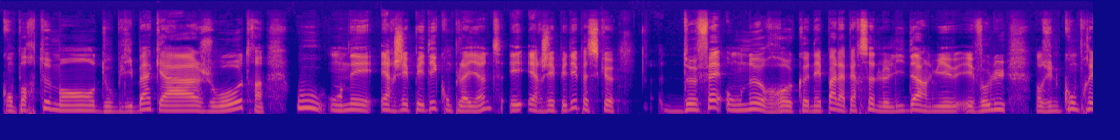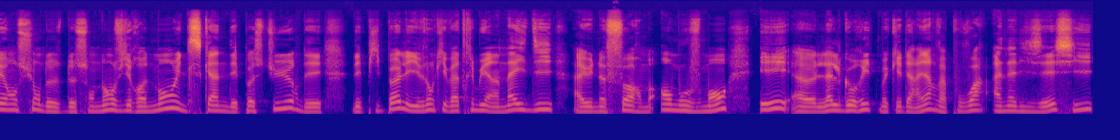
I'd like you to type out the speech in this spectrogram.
comportements, d'oubli bagages ou autres, où on est RGPD compliant et RGPD parce que de fait, on ne reconnaît pas la personne. Le leader, lui, évolue dans une compréhension de, son environnement. Il scanne des postures, des, people, et donc il va attribuer un ID à une forme en mouvement, et euh, l'algorithme qui est derrière va pouvoir analyser si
